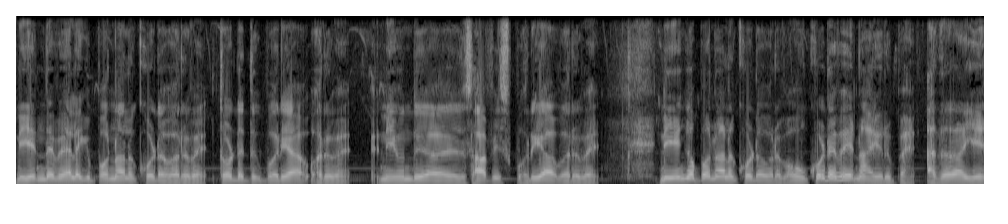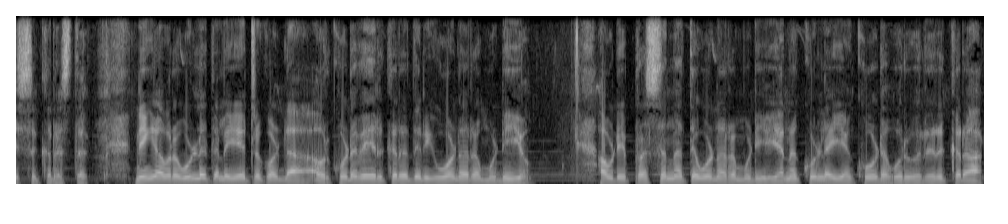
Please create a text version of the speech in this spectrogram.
நீ எந்த வேலைக்கு போனாலும் கூட வருவேன். தோட்டத்துக்கு போறியா? வருவேன். நீ வந்து ஆஃபீஸ்க்கு போறியா? வருவேன். நீ எங்கே போனாலும் கூட வருவேன் உன் கூடவே நான் இருப்பேன். அதுதான் இயேசு கிறிஸ்து. நீங்கள் அவரை உள்ளத்தில் ஏற்றுக்கொண்டால் அவர் கூடவே இருக்கிறது நீங்கள் உணர முடியும். அவருடைய பிரசன்னத்தை உணர முடியும். எனக்குள்ளே என் கூட ஒருவர் இருக்கிறார்.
